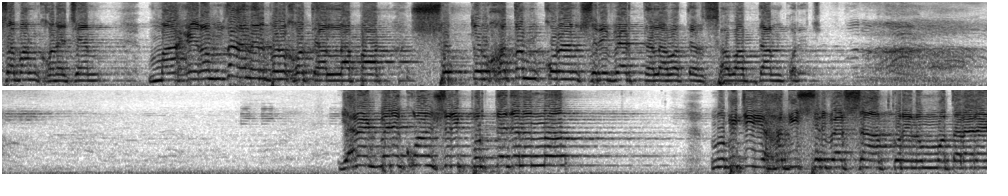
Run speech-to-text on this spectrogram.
শ্রবণ করেছেন, মাহে রমজানের বরকতে আল্লাহ পাক সত্তর খতম কোরআন শরীফের তেলাওয়াতের সবাব দান করেছে যারা একবারে কোরআন শরীফ পড়তে জানেন না, নবীজি হাদিস শরীফের সাথ করেন উম্মতারে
